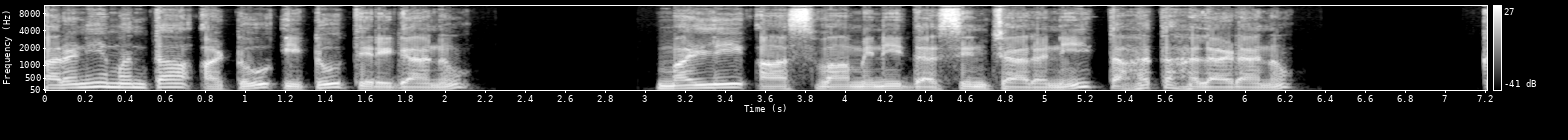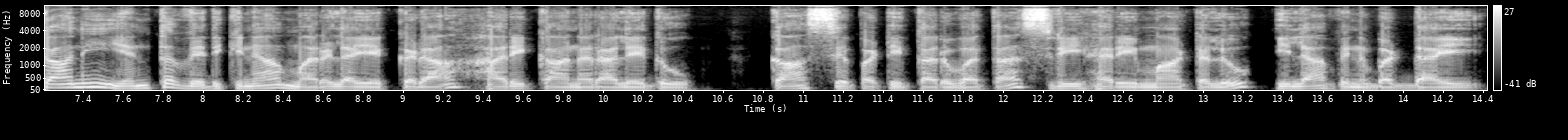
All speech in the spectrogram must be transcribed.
అరణ్యమంతా అటూ ఇటూ తిరిగాను. మళ్ళీ ఆ స్వామిని దర్శించాలని తహతహలాడాను. కాని ఎంత వెదికినా మరల ఎక్కడా హరి కానరాలేదు. కాస్సేపటి తరువాత శ్రీహరి మాటలు ఇలా వినబడ్డాయి.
